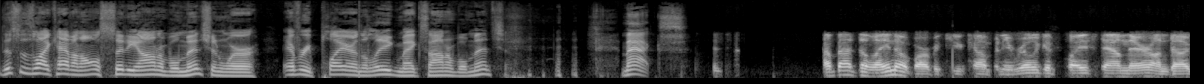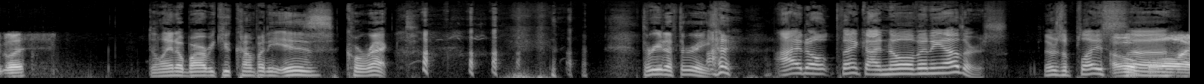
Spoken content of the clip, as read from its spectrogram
this is like having all city honorable mention, where every player in the league makes honorable mention. Max, How about Delano Barbecue Company? Really good place down there on Douglas. Delano Barbecue Company is correct. three to three. I, I don't think I know of any others. There's a place. Oh uh, boy,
